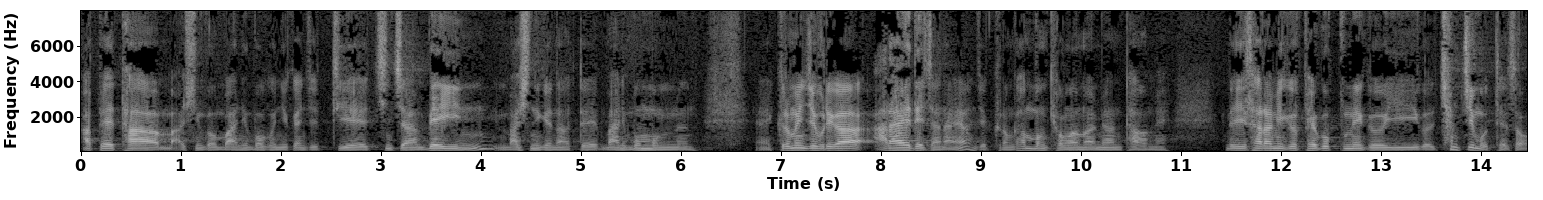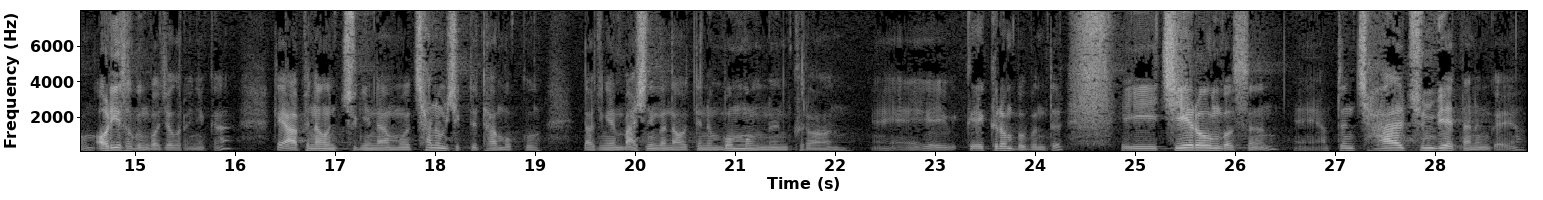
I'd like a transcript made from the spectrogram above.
앞에 다 맛있는 거 많이 먹으니까 이제 뒤에 진짜 메인 맛있는 게 나올 때 많이 못 먹는. 예, 그러면 이제 우리가 알아야 되잖아요. 이제 그런 거 한번 경험하면 다음에. 근데 이 사람이 그 배고픔에 그 이걸 참지 못해서 어리석은 거죠. 그러니까. 그 앞에 나온 죽이나 뭐 찬 음식도 다 먹고 나중에 맛있는 거 나올 때는 못 먹는 그런 그런 부분들. 이 지혜로운 것은 예, 아무튼 잘 준비했다는 거예요.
